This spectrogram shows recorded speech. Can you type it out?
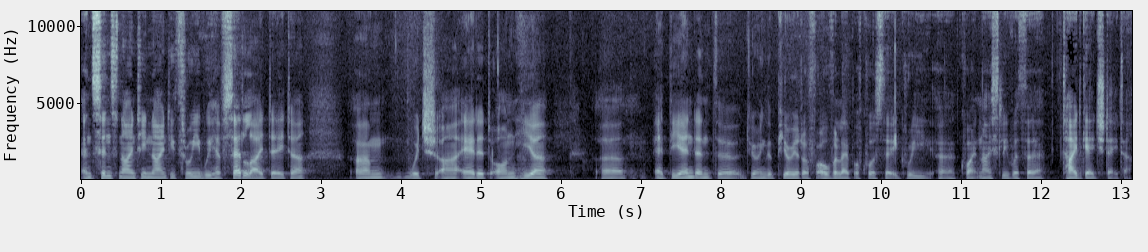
And since 1993, we have satellite data, um, which are added on here uh, at the end and during the period of overlap. Of course, they agree uh, quite nicely with the tide gauge data.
